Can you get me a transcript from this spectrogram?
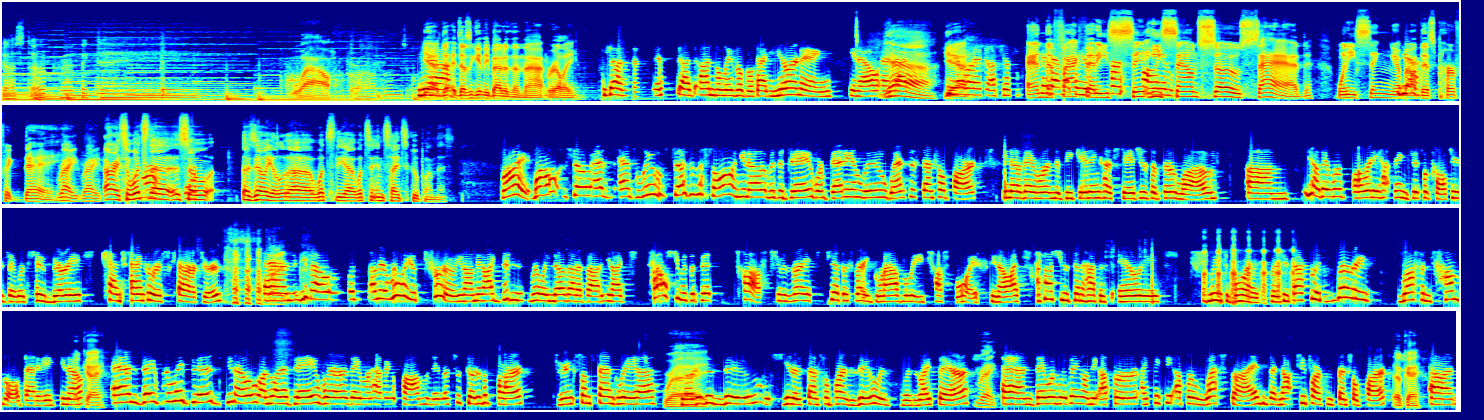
just a perfect day. Wow. Problems Yeah, Yeah. it doesn't get any better than that, really. It does. It's uh, unbelievable that yearning, you know, and that Yeah. feeling of just And the that fact when you're that he's first sing- he sounds so sad when he's singing about Yeah. this perfect day. Right, right. All right. So what's Yeah, the so Azalea? Uh, what's the uh, what's the inside scoop on this? Right. Well, so as as Lou says in the song, you know, it was a day where Betty and Lou went to Central Park. You know, they were in the beginning kind of stages of their love. Um, you know, they were already having difficulties. They were two very cantankerous characters. And, you know, I mean, it really is true. You know, I mean, I didn't really know that about, you know, I tell she was a bit tough. She was very, she had this very gravelly, tough voice. You know, I, I thought she was going to have this airy, sweet voice, but she's actually very rough and tumble, Betty, you know? Okay. And they really did, you know, on, on a day where they were having a problem, they let's just go to the park, drink some sangria, go to the zoo, which, you know, Central Park Zoo was, was right there. Right. And they were living on the upper, I think the upper west side, but not too far from Central Park. Okay. Uh,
